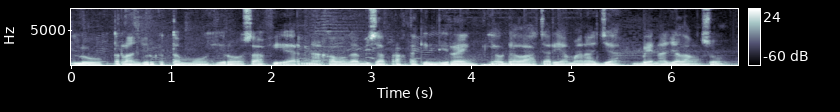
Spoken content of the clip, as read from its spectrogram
lu terlanjur ketemu hero Xavier. Nah, kalau nggak bisa praktekin di rank, ya udahlah cari yang mana aja, ban aja langsung.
